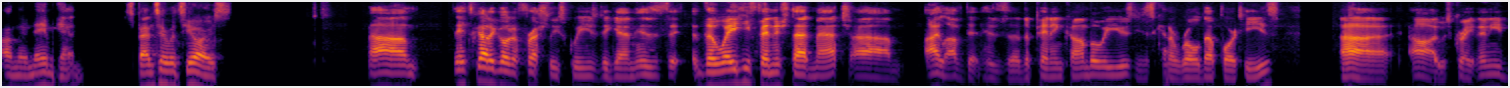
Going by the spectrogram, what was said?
on their name again. Spencer, what's yours? Um, it's got to go to freshly squeezed again. His the way he finished that match, um, I loved it. His uh, the pinning combo he used, he just kind of rolled up Ortiz. Uh, oh, it was great, and he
